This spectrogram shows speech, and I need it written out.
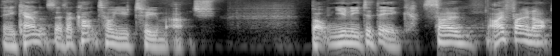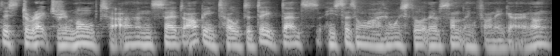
The accountant says, I can't tell you too much, but you need to dig. So I phone up this director in Malta and said, I've been told to dig. Dad's, he says, Oh, I always thought there was something funny going on.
